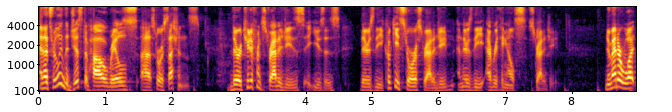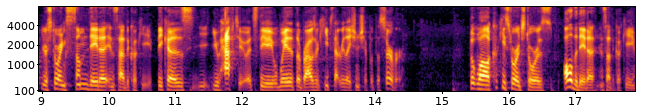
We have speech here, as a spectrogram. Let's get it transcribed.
And that's really the gist of how Rails uh, stores sessions. There are two different strategies it uses. There's the cookie store strategy, and there's the everything else strategy. No matter what, you're storing some data inside the cookie, because you have to. It's the way that the browser keeps that relationship with the server. But while cookie storage stores all the data inside the cookie,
